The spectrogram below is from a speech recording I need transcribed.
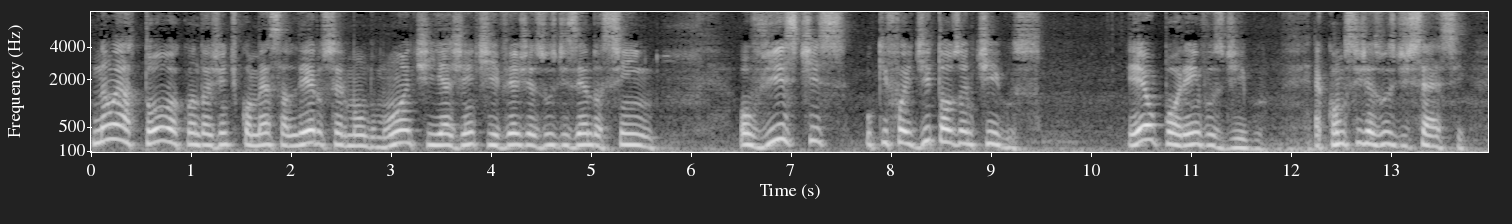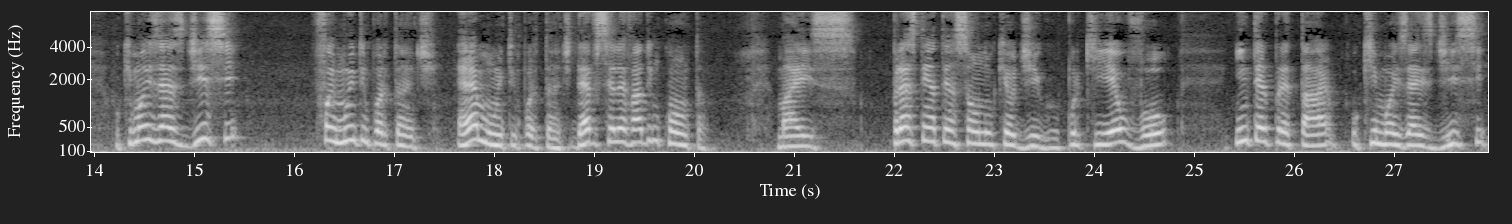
não é à toa quando a gente começa a ler o Sermão do Monte e a gente vê Jesus dizendo assim: Ouvistes o que foi dito aos antigos, eu, porém, vos digo. É como se Jesus dissesse: O que Moisés disse foi muito importante, é muito importante, deve ser levado em conta. Mas prestem atenção no que eu digo, porque eu vou interpretar o que Moisés disse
